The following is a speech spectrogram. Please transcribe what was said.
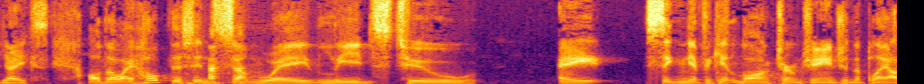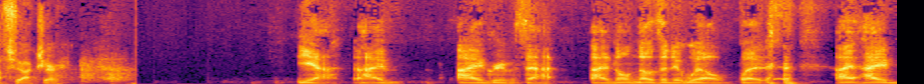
Yikes. Although I hope this in some way leads to a significant long term change in the playoff structure. Yeah, I I agree with that. I don't know that it will, but I, I,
